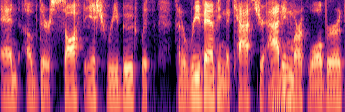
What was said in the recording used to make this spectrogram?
end of their soft-ish reboot with kind of revamping the cast. You're adding Mark Wahlberg,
